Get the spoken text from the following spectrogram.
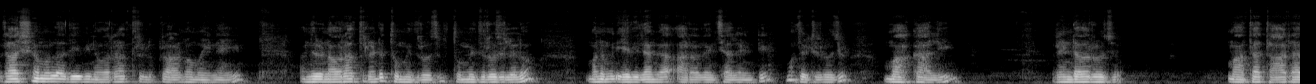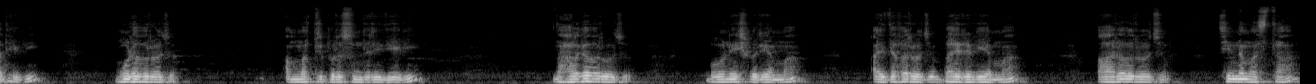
రాశ్యామలాదేవి నవరాత్రులు ప్రారంభమైనాయి. అందులో నవరాత్రులు అంటే తొమ్మిది రోజులు. తొమ్మిది రోజులలో మనం ఏ విధంగా ఆరాధించాలంటే మొదటి రోజు మా కాళి రెండవ రోజు మాతా తారాదేవి మూడవ రోజు అమ్మ త్రిపుర సుందరి దేవి నాలుగవ రోజు భువనేశ్వరి అమ్మ ఐదవ రోజు భైరవి అమ్మ ఆరవ రోజు చిన్నమస్త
